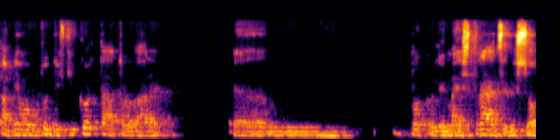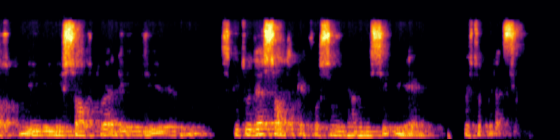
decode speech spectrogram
abbiamo avuto difficoltà a trovare ehm, proprio le maestranze di, soft, di software, di, di scrittura del software che fossero in grado di seguire questa operazione.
